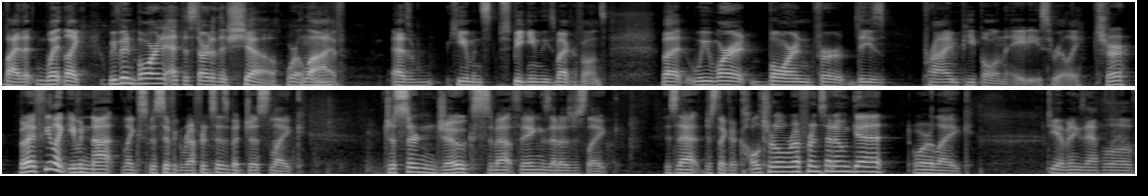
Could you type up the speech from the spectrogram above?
By the what like we've been born at the start of the show. We're Mm-hmm. alive as humans speaking these microphones, but we weren't born for these prime people in the '80s. Really, Sure. But I feel like even not like specific references, but just like just certain jokes about things that I was just like, is that just like a cultural reference I don't get? Or like Do you have an example of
